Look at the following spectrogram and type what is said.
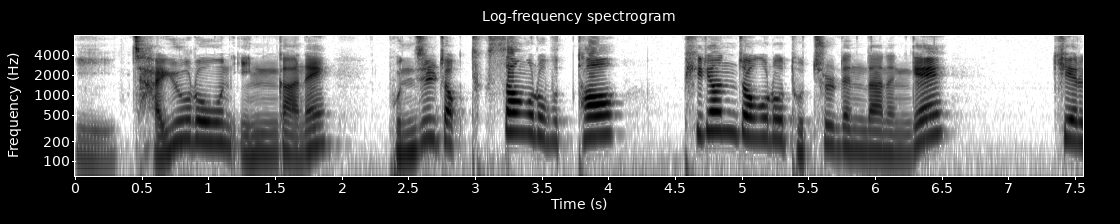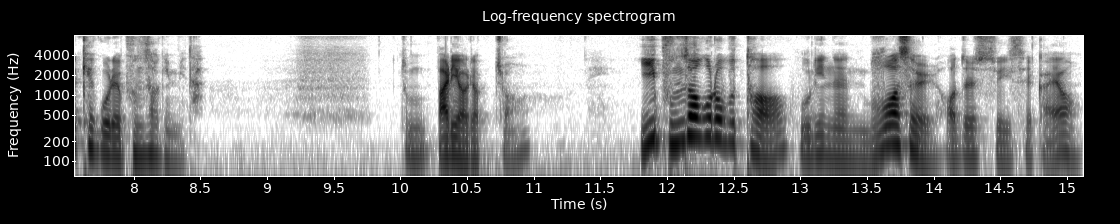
이 자유로운 인간의 본질적 특성으로부터 필연적으로 도출된다는 게 키에르케고르의 분석입니다. 좀 말이 어렵죠. 이 분석으로부터 우리는 무엇을 얻을 수 있을까요?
